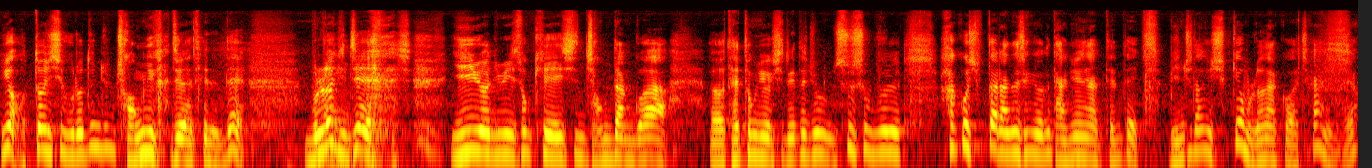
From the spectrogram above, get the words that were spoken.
이게 어떤 식으로든 좀 정리가 돼야 되는데 물론 이제 이 의원님이 속해 계신 정당과 어, 대통령실에도 좀 수습을 하고 싶다라는 생각은 당연히 할 텐데 민주당이 쉽게 물러날 것 같지가 않은데요.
